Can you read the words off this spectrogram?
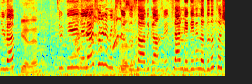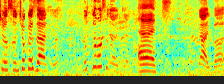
Bilmem. Türkiye'den. Türkiye'ye neler söylemek istiyorsun Sadık Ahmet? Sen dedenin adını taşıyorsun. Çok özel bu. Mutlu musun önce? Evet. Galiba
